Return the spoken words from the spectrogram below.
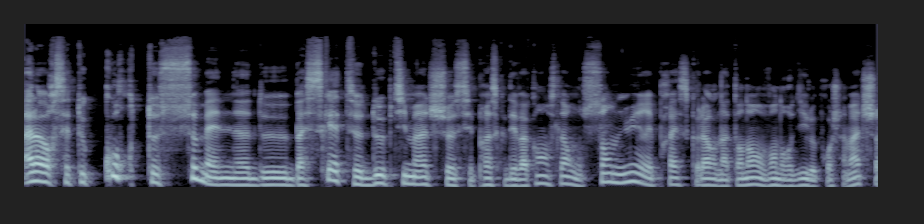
Alors, cette courte semaine de basket, deux petits matchs, c'est presque des vacances. Là, on s'ennuierait presque là en attendant vendredi le prochain match.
